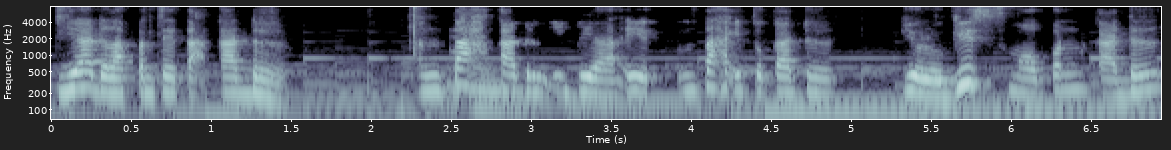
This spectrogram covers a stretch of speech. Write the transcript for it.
dia adalah pencetak kader. Entah kader ideal, entah itu kader biologis maupun kader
